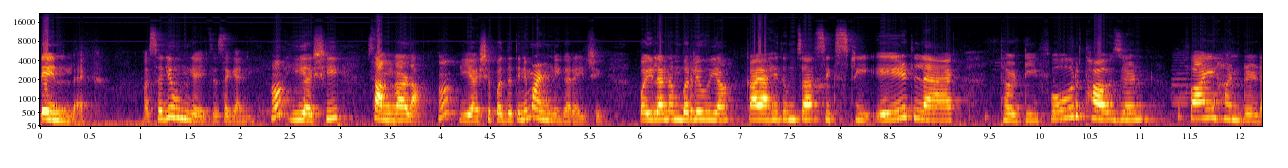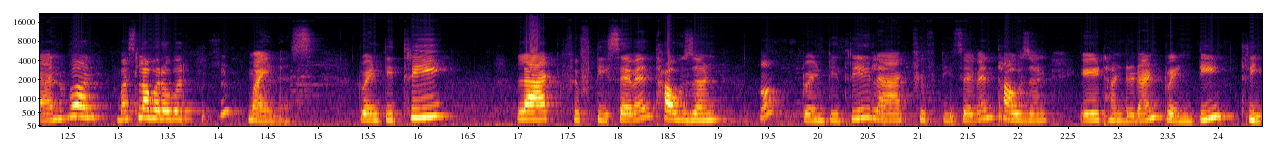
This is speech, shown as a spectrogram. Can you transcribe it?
टेन लॅक असं लिहून घ्यायचं सगळ्यांनी. हां? ही अशी सांगाडा. हां? ही अशी पद्धतीने मांडणी करायची. पहिला नंबर लिहूया. काय आहे तुमचा? Sixty eight lakh thirty four thousand five hundred and one बसला बरोबर. Minus twenty three lakh fifty seven thousand हां? Twenty three lakh fifty seven thousand eight hundred and twenty three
